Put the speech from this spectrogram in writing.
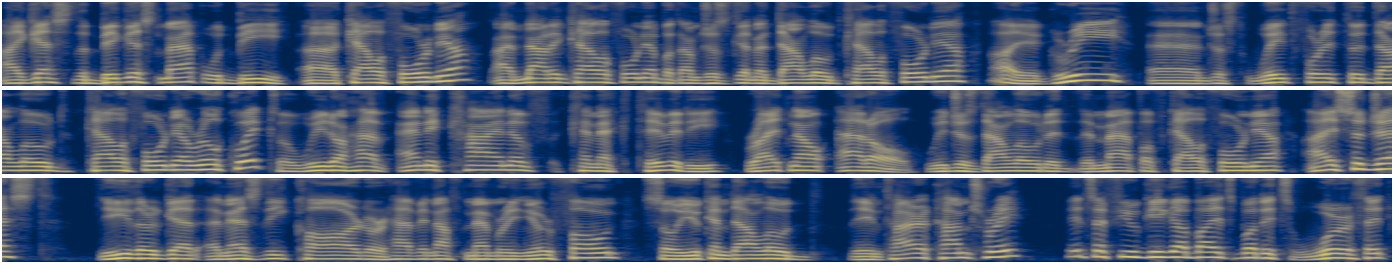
I guess the biggest map would be uh, California. I'm not in California, but I'm just gonna download California. I agree. And just wait for it to download California real quick. So we don't have any kind of connectivity right now at all. We just downloaded the map of California. I suggest either get an SD card or have enough memory in your phone so you can download the entire country. It's a few gigabytes, but it's worth it.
